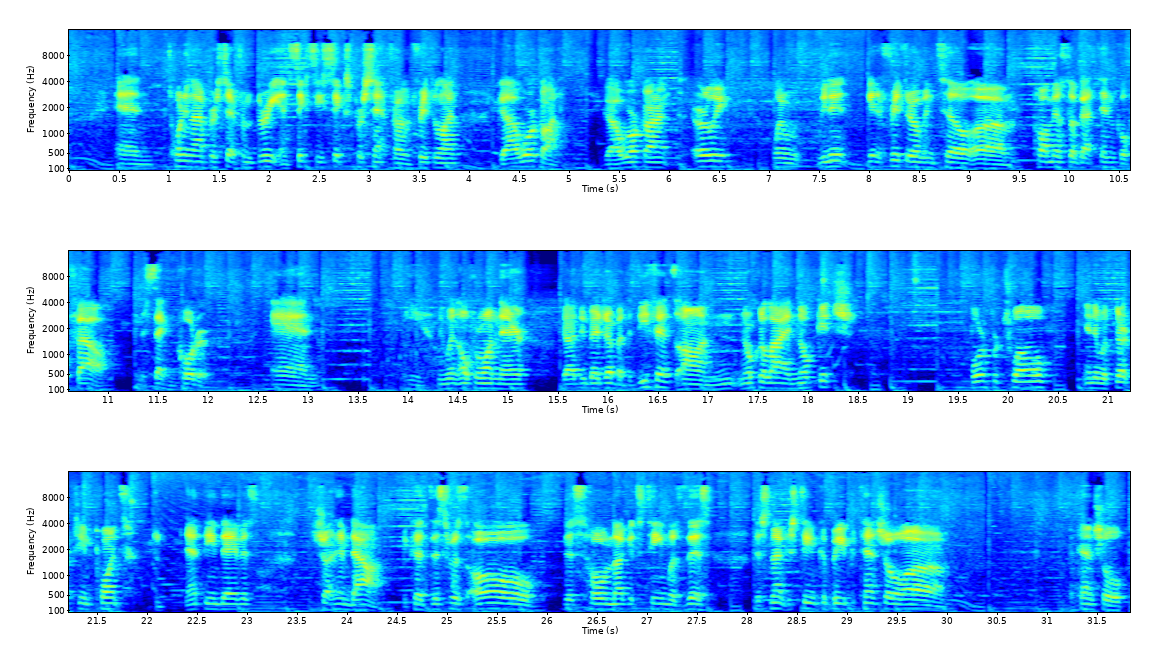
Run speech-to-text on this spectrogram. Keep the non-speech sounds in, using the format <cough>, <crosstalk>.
and 29% from 3 and 66% from free throw line. Gotta work on it. Gotta work on it early. When we didn't get a free throw until um, Paul Millsap got technical foul in the second quarter. And we went 0 for 1 there. Gotta do a better job. But the defense on Nikola Jokic, 4 for 12, ended with 13 points. Anthony Davis shut him down because this was, oh, this whole Nuggets team was this. This Nuggets team could be potential, uh, potential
